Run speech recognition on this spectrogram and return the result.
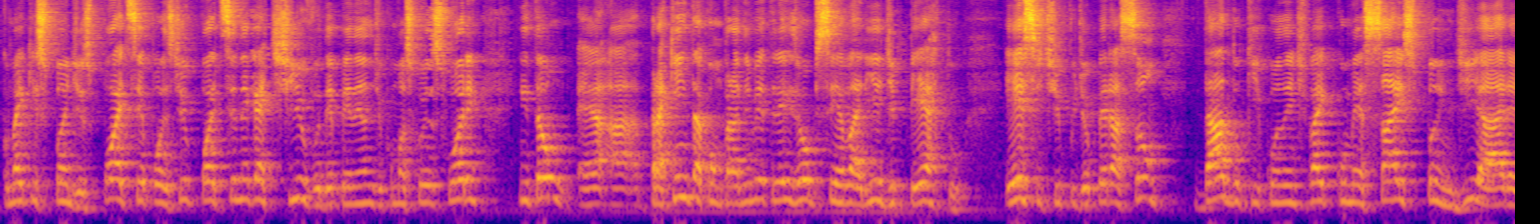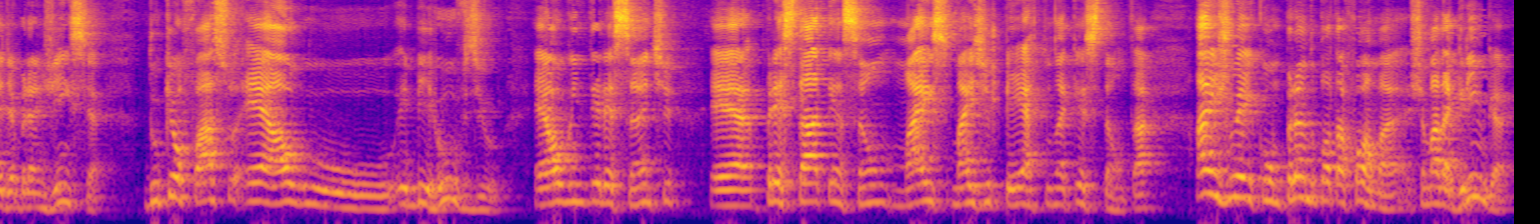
como é que expande isso. Pode ser positivo, pode ser negativo, dependendo de como as coisas forem. Então, é, para quem está comprado em B3, eu observaria de perto esse tipo de operação, dado que quando a gente vai começar a expandir a área de abrangência, do que eu faço é algo, é algo interessante é, prestar atenção mais, mais de perto na questão, tá? A Enjoei comprando plataforma chamada Gringa,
